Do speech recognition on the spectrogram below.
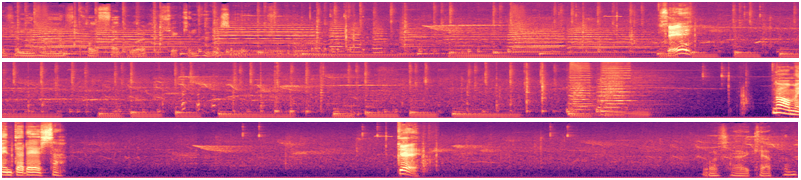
if you don't have enough qualified workers, you can have some. See? No me interesa. ¿Qué? What's the uh, heck happened?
